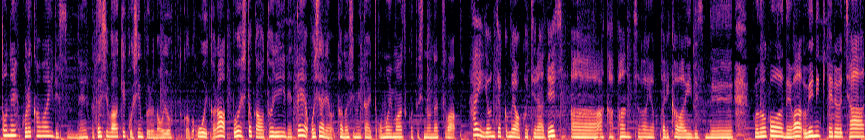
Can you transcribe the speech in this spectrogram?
トねこれ可愛いですよね。私は結構シンプルなお洋服とかが多いから帽子とかを取り入れておしゃれを楽しみたいと思います。今年の夏は。はい4着目はこちらです。あー赤パンツはやっぱり可愛いですね。このコーデは上に着てるチャー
